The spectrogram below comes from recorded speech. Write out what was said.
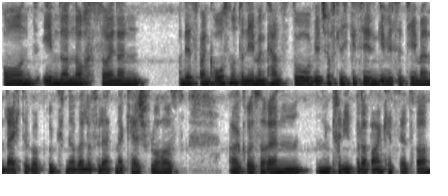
Und eben dann noch so einen, und jetzt bei einem großen Unternehmen kannst du wirtschaftlich gesehen gewisse Themen leichter überbrücken, ja, weil du vielleicht mehr Cashflow hast äh, größeren Kredit bei der Bank etc.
